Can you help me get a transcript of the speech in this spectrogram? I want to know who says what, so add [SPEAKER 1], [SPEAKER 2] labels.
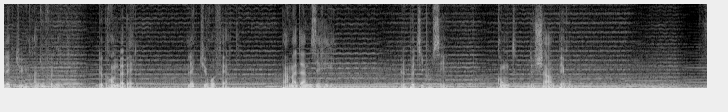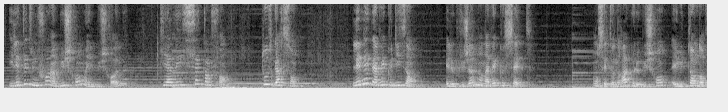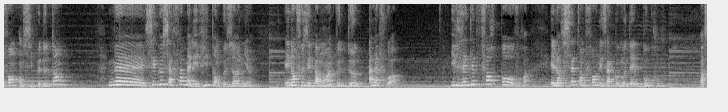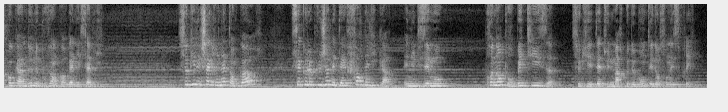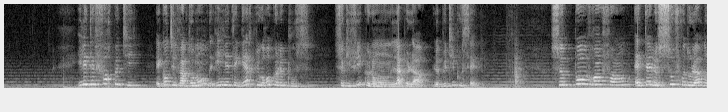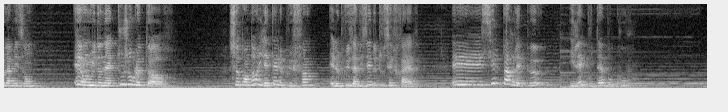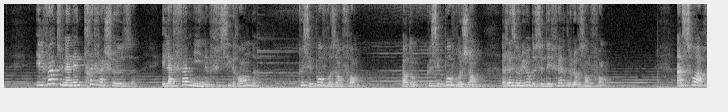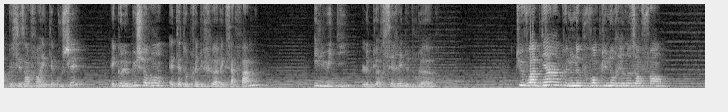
[SPEAKER 1] lecture radiophonique de Grande Babel. Lecture offerte par Madame Zeriri. Le Petit Poussé. Conte de Charles Perrault.
[SPEAKER 2] Il était une fois un bûcheron et une bûcheronne qui avaient sept enfants, tous garçons. L'aîné n'avait que dix ans et le plus jeune n'en avait que sept. On s'étonnera que le bûcheron ait eu tant d'enfants en si peu de temps. Mais c'est que sa femme allait vite en besogne et n'en faisait pas moins que deux à la fois. Ils étaient fort pauvres et leurs sept enfants les incommodaient beaucoup parce qu'aucun d'eux ne pouvait encore gagner sa vie. Ce qui les chagrinait encore, c'est que le plus jeune était fort délicat et ne disait mot, prenant pour bêtise ce qui était une marque de bonté dans son esprit. Il était fort petit, et quand il vint au monde, il n'était guère plus gros que le pouce, ce qui fit que l'on l'appela le petit pousset. Ce pauvre enfant était le souffre-douleur de la maison, et on lui donnait toujours le tort. Cependant, il était le plus fin et le plus avisé de tous ses frères, et s'il parlait peu, il écoutait beaucoup. Il vint une année très fâcheuse, et la famine fut si grande que ces pauvres enfants, pardon, que ces pauvres gens résolurent de se défaire de leurs enfants. Un soir que ces enfants étaient couchés et que le bûcheron était auprès du feu avec sa femme, il lui dit, le cœur serré de douleur. Tu vois bien que nous ne pouvons plus nourrir nos enfants.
